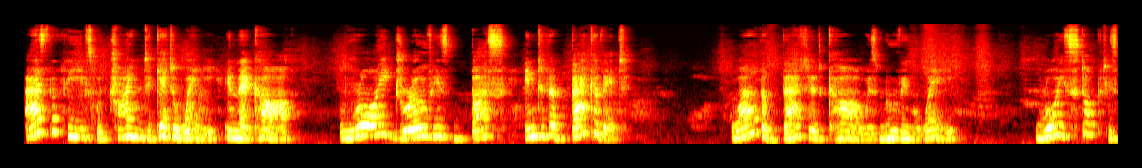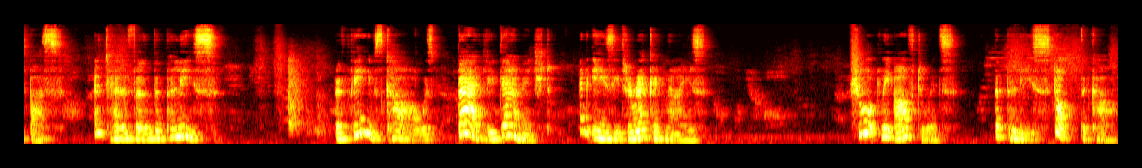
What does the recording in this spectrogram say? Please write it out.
As the thieves were trying to get away in their car, Roy drove his bus into the back of it. While the battered car was moving away, Roy stopped his bus and telephoned the police. The thieves' car was badly damaged and easy to recognize. Shortly afterwards, the police stopped the car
